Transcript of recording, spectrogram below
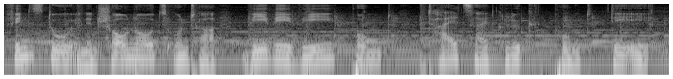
findest du in den Show Notes unter www.teilzeitglück.de.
